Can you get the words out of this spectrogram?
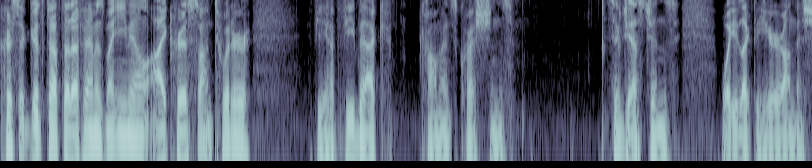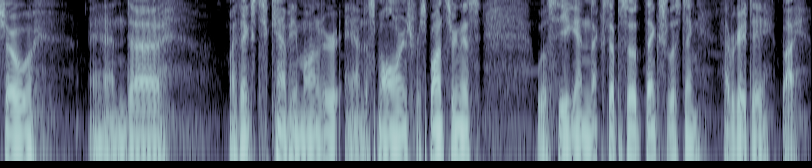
Chris at goodstuff.fm is my email. iChris on Twitter. If you have feedback, comments, questions, suggestions, what you'd like to hear on this show, and uh, my thanks to Campaign Monitor and a Small Orange for sponsoring this. We'll see you again next episode. Thanks for listening. Have a great day. Bye.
